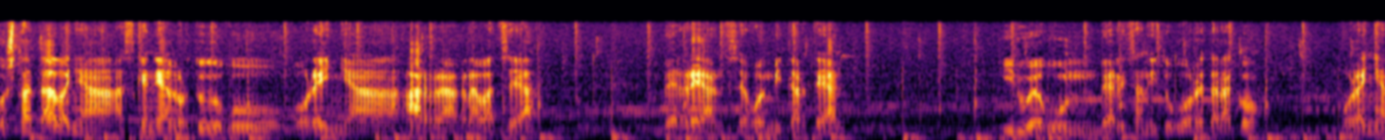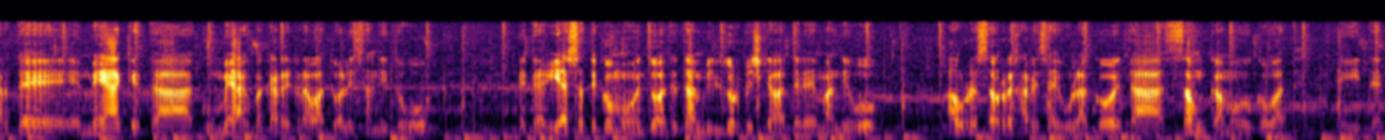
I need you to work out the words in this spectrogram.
Kostata, baina azkenean lortu dugu oreina harra grabatzea, berrean zegoen bitartean. Hiru egun behar izan ditugu horretarako, orain arte emeak eta kumeak bakarrik grabatu izan ditugu, eta egia esateko momentu batetan bildur pixka bat ere eman digu, aurrez aurre jarri zaigulako eta zaunka moduko bat egiten.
